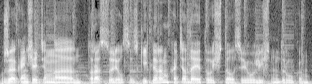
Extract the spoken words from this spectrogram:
уже окончательно рассорился с Гитлером, хотя до этого считался его личным другом.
